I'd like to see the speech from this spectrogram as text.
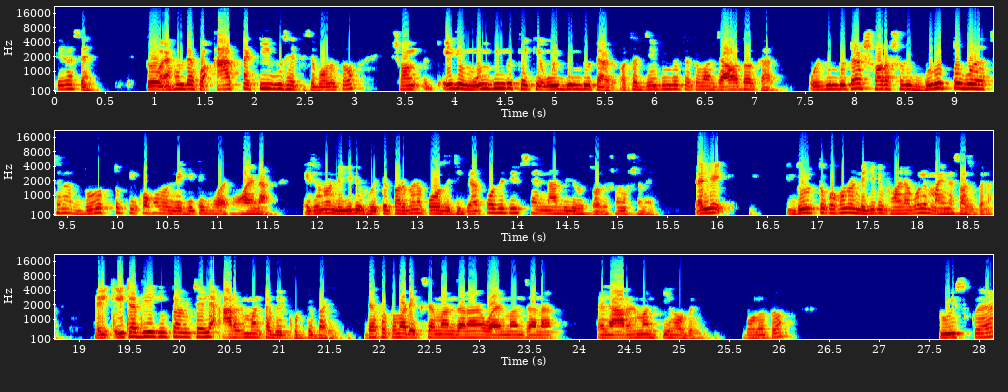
ঠিক আছে? তো এখন দেখো আরটা কি বুঝাইতেছে বলো তো? এই যে মূল বিন্দু থেকে ওই বিন্দুটার, অর্থাৎ যে বিন্দুতে তোমার যাওয়া দরকার ওই বিন্দুটার সরাসরি দূরত্ব বোঝাচ্ছে না। দূরত্ব কি কখনো নেগেটিভ হয়? হয় না। এই জন্য নেগেটিভ হইতে পারবে না পজিটিভ আর পজিটিভ সাইন না দিলেও চলে, সমস্যা নেই। তাহলে দূরত্ব কখনো নেগেটিভ হয় না বলে মাইনাস আসবে না। তাহলে এটা দিয়ে কিন্তু আমি চাইলে আর এর মানটা বের করতে পারি। দেখো তোমার এক্সের মান জানা ওয়াই এর মান জানা। তাহলে আর এর মান কি হবে? বলো তো? টু স্কোয়ার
